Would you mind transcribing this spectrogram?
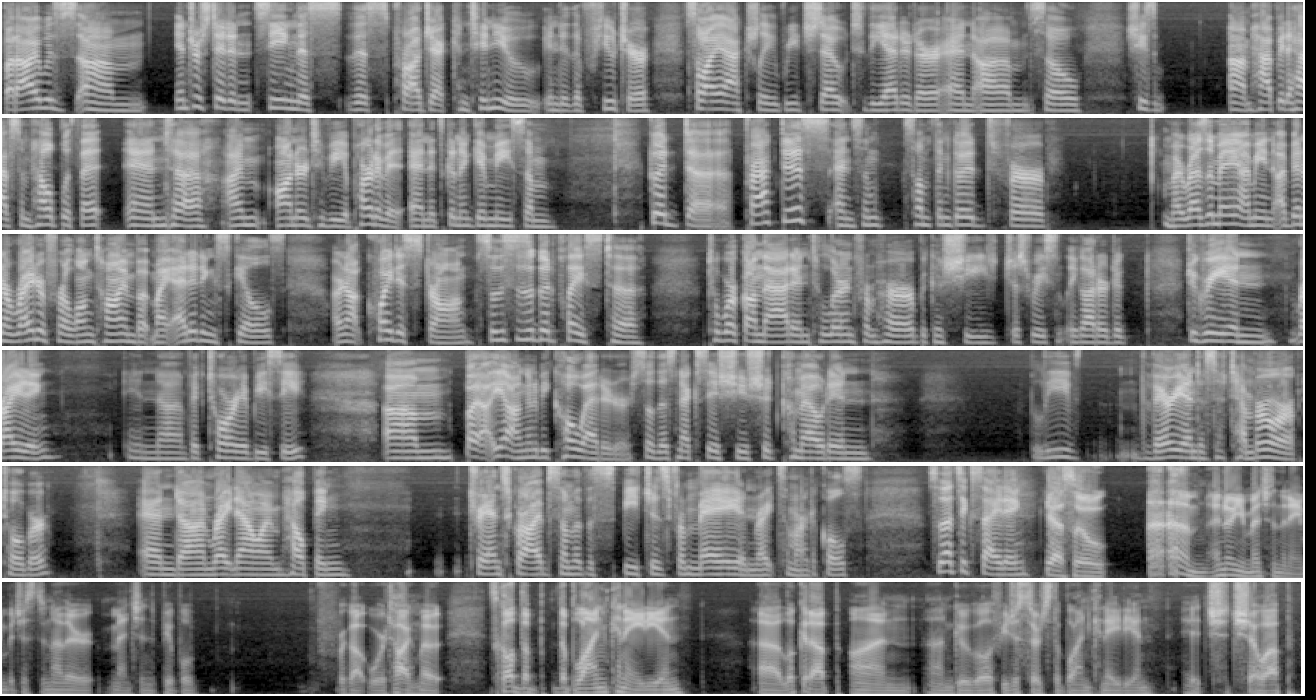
But I was um, interested in seeing this this project continue into the future, so I actually reached out to the editor, and um, so she's um, happy to have some help with it, and uh, I'm honored to be a part of it. And it's going to give me some good uh, practice and some something good for my resume. I mean, I've been a writer for a long time, but my editing skills are not quite as strong. So this is a good place to to work on that and to learn from her because she just recently got her de- degree in writing in uh, Victoria, BC. Um, but uh, yeah, I'm going to be co-editor. So this next issue should come out in, I believe, the very end of September or October. And um, right now, I'm helping transcribe some of the speeches from May and write some articles. So that's exciting. Yeah, so I know you mentioned the name, but just another mention. People forgot what we're talking about. It's called the the Blind Canadian. Uh, look it up on on Google. If you just search the Blind Canadian, it should show up.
